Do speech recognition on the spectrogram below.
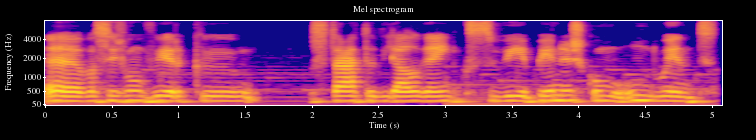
uh, vocês vão ver que se trata de alguém que se vê apenas como um doente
